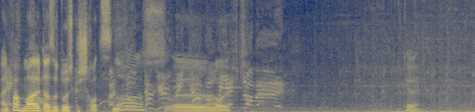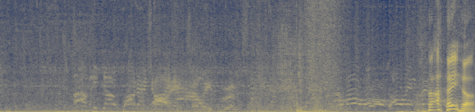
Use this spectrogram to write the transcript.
Einfach mal da so durchgeschrotzt, ne? Es äh, läuft. Okay. Ah ja.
